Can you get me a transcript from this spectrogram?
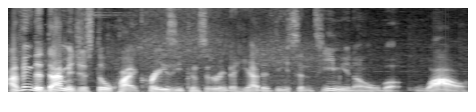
I think the damage is still quite crazy considering that he had a decent team, you know, but wow.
